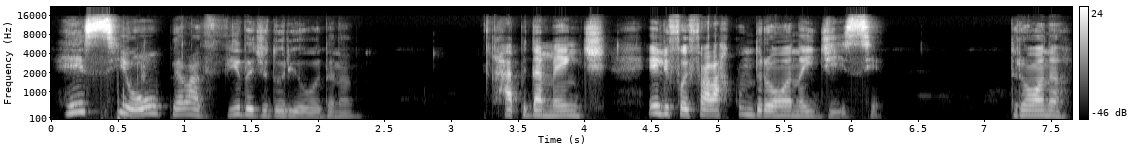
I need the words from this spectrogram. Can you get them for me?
receou pela vida de Duryodhana. Rapidamente, ele foi falar com Drona e disse: Drona,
